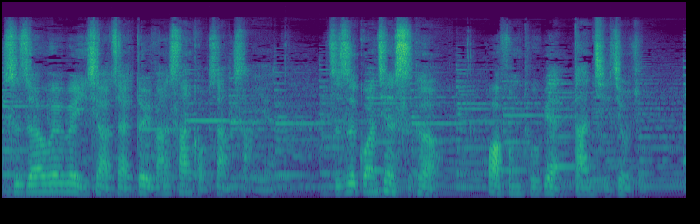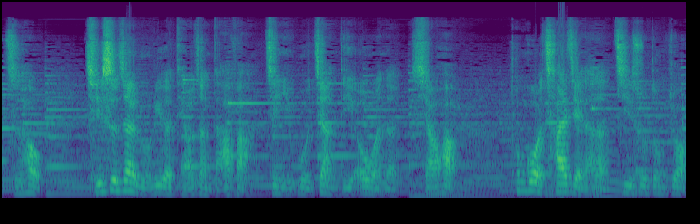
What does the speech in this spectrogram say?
实则微微一笑，在对方伤口上撒盐。直至关键时刻，画风突变，单骑救主之后，骑士在努力的调整打法，进一步降低欧文的消耗。通过拆解他的技术动作，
